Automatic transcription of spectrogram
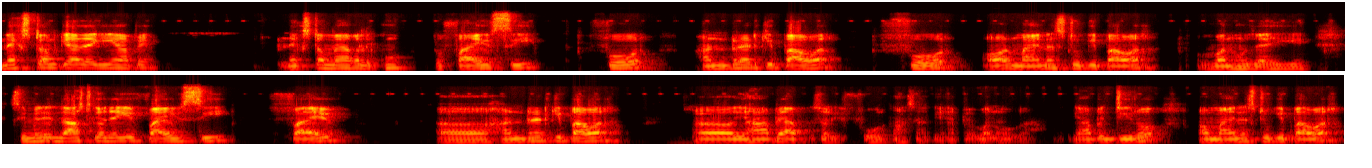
नेक्स्ट टर्म क्या आ जाएगी यहाँ पे? नेक्स्ट टर्म मैं अगर लिखूं तो फाइव सी फोर हंड्रेड की पावर फोर और माइनस टू की पावर वन हो जाएगी। सिमिलरली लास्ट क्या हो जाएगी? फाइव सी फाइव हंड्रेड की पावर uh, यहाँ पे आप सॉरी फोर कहाँ से आ गया? यहाँ पे वन होगा। यहाँ पे ज़ीरो और माइनस टू की पावर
